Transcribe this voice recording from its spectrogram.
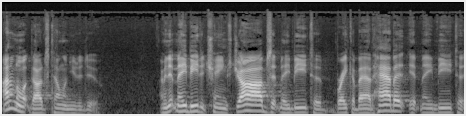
I don't know what God's telling you to do. I mean, it may be to change jobs, it may be to break a bad habit, it may be to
